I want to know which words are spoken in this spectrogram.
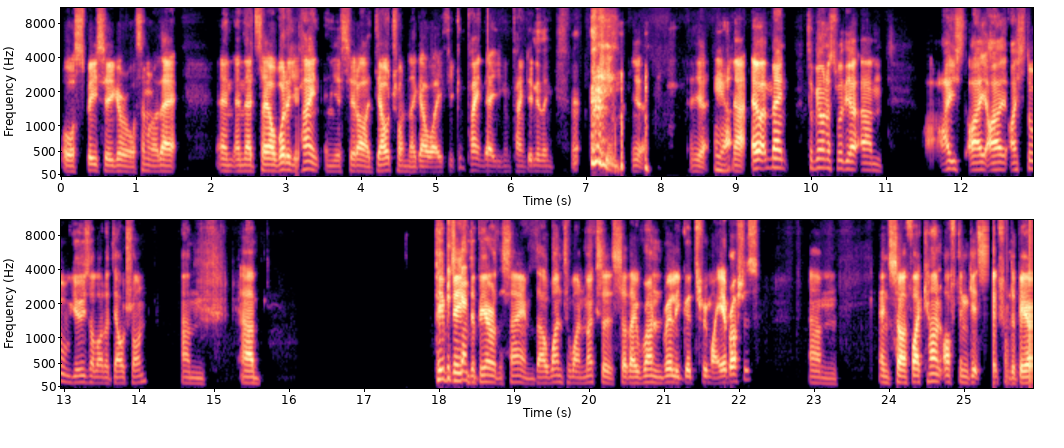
or Spies Hecker or something like that, and and they'd say, "Oh, what do you paint?" And you said, "Oh, Deltron." They go, "Well, if you can paint that, you can paint anything." yeah, yeah, Yeah. Nah, uh, man. To be honest with you, um, I I I, I still use a lot of Deltron. Um, uh, PPG and De Beer are the same. They're one-to-one mixers, so they run really good through my airbrushes. Um, and so if I can't often get stuff from De Beer,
